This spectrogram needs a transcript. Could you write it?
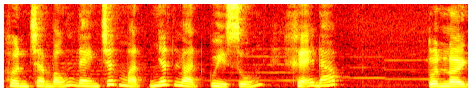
hơn trăm bóng đen trước mặt nhất loạt quỳ xuống khẽ đáp. Tuân lệnh.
